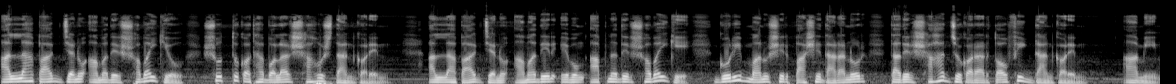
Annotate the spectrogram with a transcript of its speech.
আল্লাহ পাক যেন আমাদের সবাইকেও সত্য কথা বলার সাহস দান করেন। আল্লাহ পাক যেন আমাদের এবং আপনাদের সবাইকে গরিব মানুষের পাশে দাঁড়ানোর তাদের সাহায্য করার তৌফিক দান করেন। আমিন।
